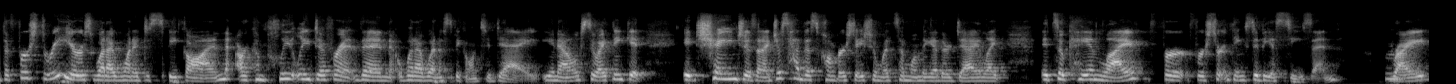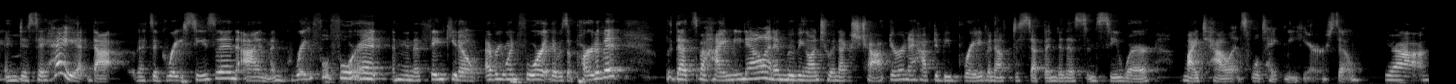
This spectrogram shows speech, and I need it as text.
the first three years, what I wanted to speak on are completely different than what I want to speak on today, you know? So I think it, it changes. And I just had this conversation with someone the other day, like it's okay in life for, for certain things to be a season, mm-hmm. right and to say hey that that's a great season I'm, I'm grateful for it i'm going to thank you know everyone for it that was a part of it but that's behind me now and i'm moving on to a next chapter and i have to be brave enough to step into this and see where my talents will take me here so yeah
